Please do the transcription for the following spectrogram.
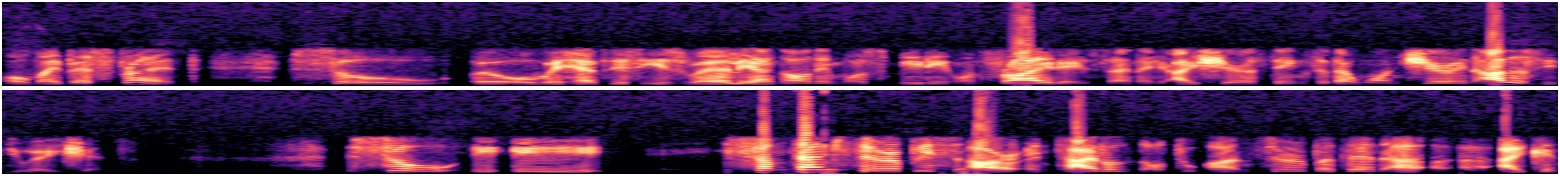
or my best friend so, uh, or we have this Israeli Anonymous meeting on Fridays, and I, I share things that I won't share in other situations. So, uh, sometimes therapists are entitled not to answer, but then uh, I can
